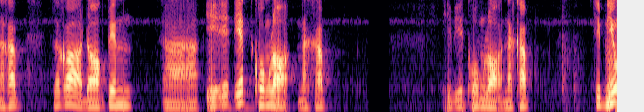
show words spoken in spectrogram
นะครับ แล้วก็ดอกเป็นอ่า ASS โครงหล่อนะครับ ASS โครงหล่อนะครับ 10 นิ้ว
